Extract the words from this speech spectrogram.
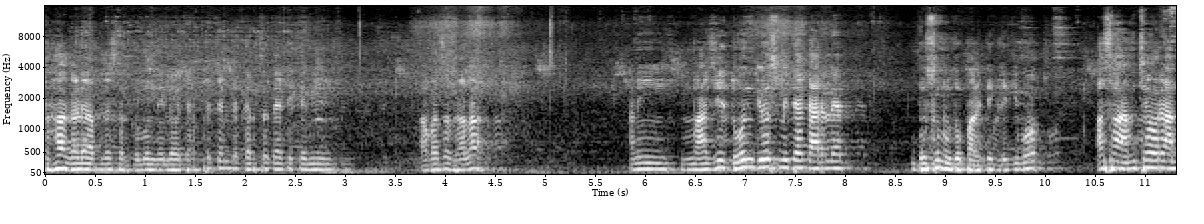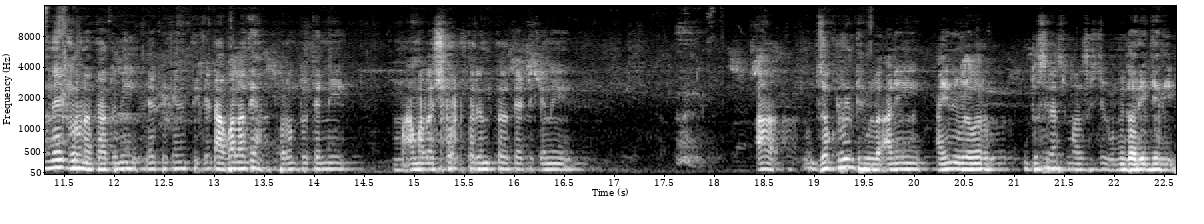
दहा गाड्या आपल्या सर्कलून नेल्या होत्या. प्रचंड खर्च त्या ठिकाणी आबाचा झाला. आणि माझे दोन दिवस मी त्या कार्यालयात बसून होतो पार्टीकडे की बुवा असा आमच्यावर अन्याय करू नका तुम्ही या ठिकाणी तिकीट आम्हाला द्या. परंतु त्यांनी आम्हाला शेवटपर्यंत त्या ठिकाणी जखडून ठेवलं आणि ऐन वेळेवर दुसऱ्याच माणसाची उमेदवारी केली.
